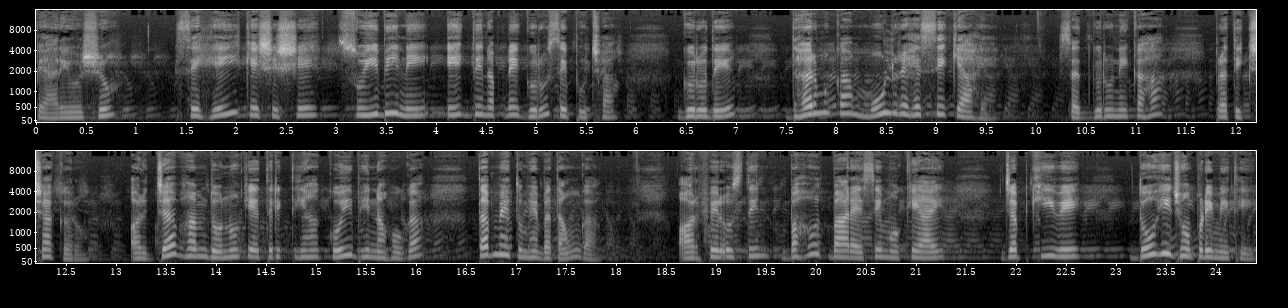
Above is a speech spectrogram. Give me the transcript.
प्यारे ओशो, सेहेई के शिष्य सुईबी ने एक दिन अपने गुरु से पूछा, गुरुदेव धर्म का मूल रहस्य क्या है? सदगुरु ने कहा, प्रतीक्षा करो, और जब हम दोनों के अतिरिक्त यहाँ कोई भी न होगा, तब मैं तुम्हें बताऊँगा। और फिर उस दिन बहुत बार ऐसे मौके आए, जबकि वे दो ही झोंपड़े में थे,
